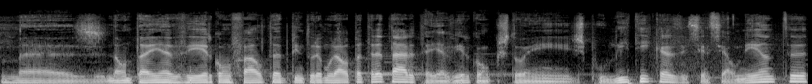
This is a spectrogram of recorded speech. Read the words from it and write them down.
mas não tem a ver com falta de pintura moral para tratar, tem a ver com questões políticas, essencialmente,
